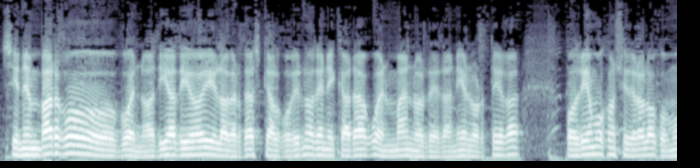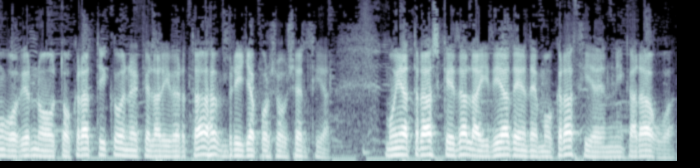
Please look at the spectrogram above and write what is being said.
Sin embargo, bueno, a día de hoy la verdad es que al gobierno de Nicaragua en manos de Daniel Ortega podríamos considerarlo como un gobierno autocrático en el que la libertad brilla por su ausencia. Muy atrás queda la idea de democracia en Nicaragua.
